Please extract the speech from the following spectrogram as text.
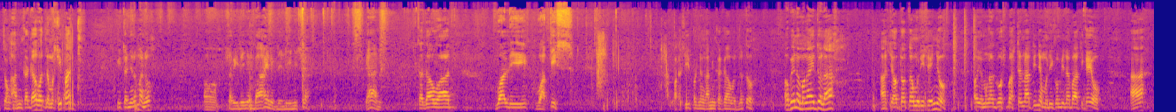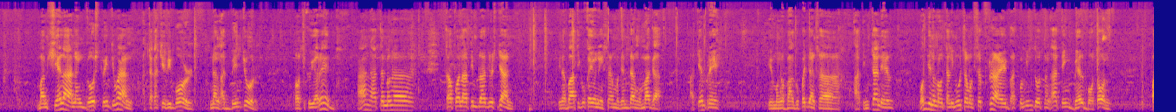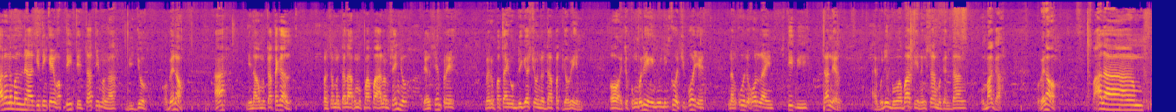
Ito ang aming kagawad na masipag. Kita niyo naman, oh. Oh, sarili niyang bahay, naglilinis siya. Yan. Si kagawad, Wally Wakis. Napakasipag ng aming kagawad na to. O, bueno, mga idol, ha. Ah, shoutout na muli sa inyo. O, yung mga Ghostbuster natin yan, muli kong binabati kayo. Ha? Ma'am Sheila ng Ghost 21 at saka si Reborn ng Adventure. O, si Kuya Red. Ha? Lahat ng mga kapwa natin vloggers dyan. Binabati ko kayo ng isang magandang umaga. At syempre, yung mga bago pa dyan sa ating channel, huwag nyo namang kalimutan mag-subscribe at pumindot ng ating bell button para naman lagi din kayong updated sa ating mga video. O beno, ha? Hindi na ako magtatagal. Pansamantala ako magpapaalam sa inyo dahil siyempre, meron pa tayong obligasyon na dapat gawin. O, ito pong muli ang inyong lingkod, si Boyet, ng Uno Online TV channel. Ay muling bumabati ng isang magandang umaga. O beno, paalam!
